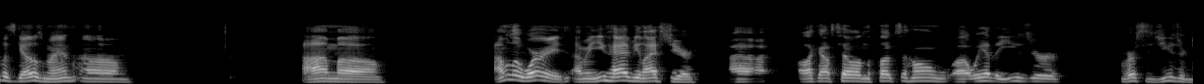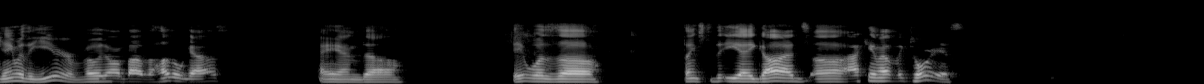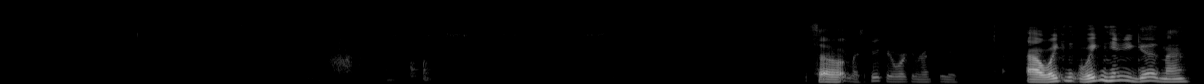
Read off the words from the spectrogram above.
This goes, man. Um, I'm uh, I'm a little worried. I mean, you had me last year. Uh, like I was telling the folks at home, uh, we had the user versus user game of the year voted on by the Huddle guys, and uh, it was uh, thanks to the EA gods, uh, I came out victorious. So my speaker working right here. uh, we can we can hear you good, man.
